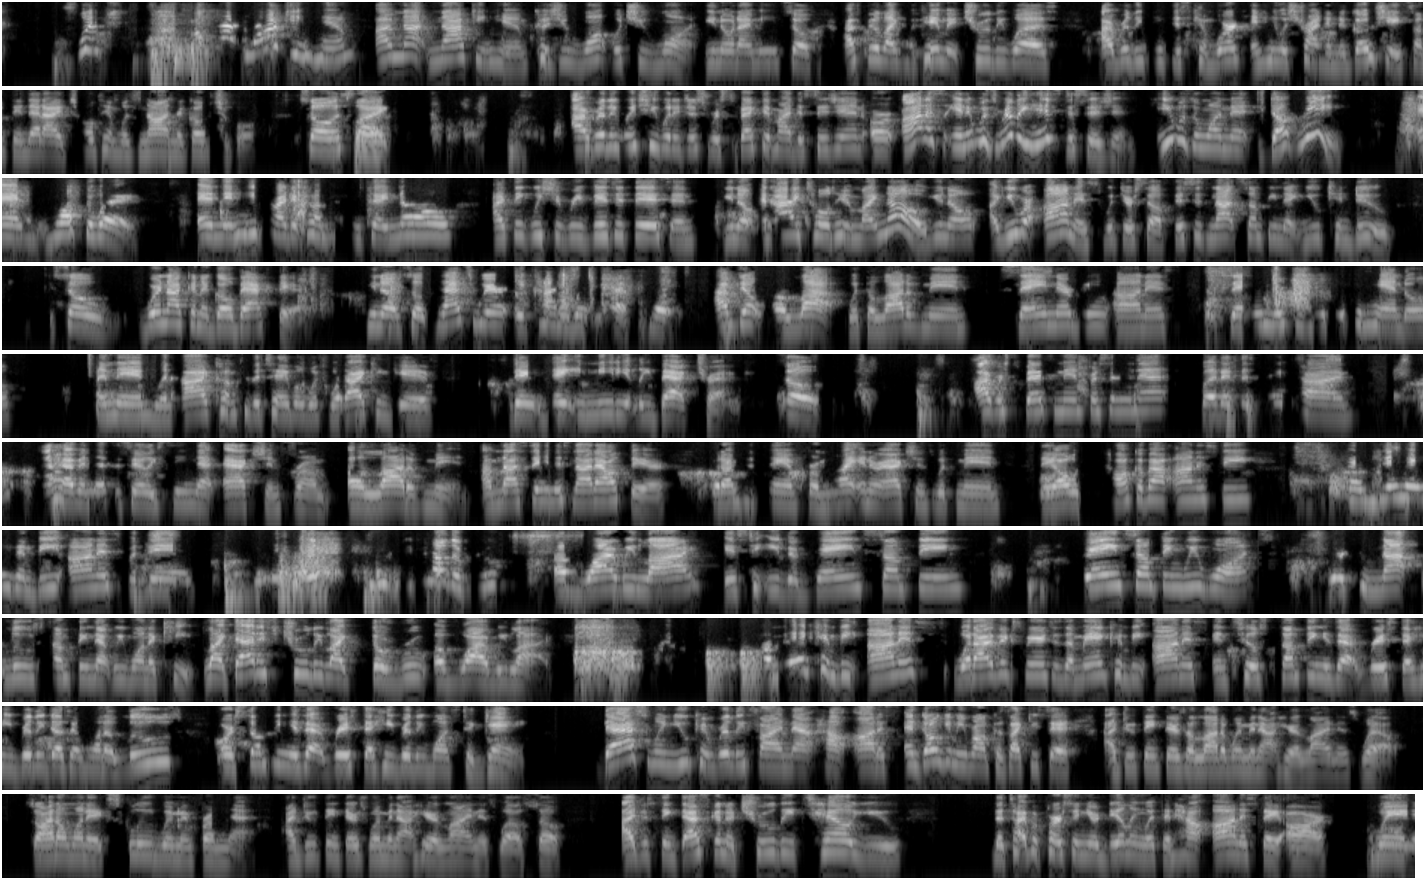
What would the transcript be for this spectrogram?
Which I'm not knocking him. I'm not knocking him because you want what you want. You know what I mean? So I feel like with him, it truly was. I really think this can work, and he was trying to negotiate something that I told him was non-negotiable. So it's like I really wish he would have just respected my decision, or honestly, and it was really his decision. He was the one that dumped me and walked away. And then he tried to come and say, No, I think we should revisit this. And, you know, and I told him, like, no, you know, uh, you were honest with yourself. This is not something that you can do. So we're not going to go back there, you know. So that's where it kind of went left. But I've dealt a lot with a lot of men saying they're being honest, saying this is what they can handle. And then when I come to the table with what I can give, they they immediately backtrack. So I respect men for saying that, but at the same time, I haven't necessarily seen that action from a lot of men. I'm not saying it's not out there, but I'm just saying from my interactions with men, they always talk about honesty, and they may even be honest, but then you know the root of why we lie is to either gain something, gain something we want, or to not lose something that we want to keep. Like that is truly like the root of why we lie. a man can be honest. What I've experienced is a man can be honest until something is at risk that he really doesn't want to lose, or something is at risk that he really wants to gain. That's when you can really find out how honest. And don't get me wrong, because like you said, I do think there's a lot of women out here lying as well. So I don't want to exclude women from that. I do think there's women out here lying as well. So I just think that's going to truly tell you the type of person you're dealing with and how honest they are when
